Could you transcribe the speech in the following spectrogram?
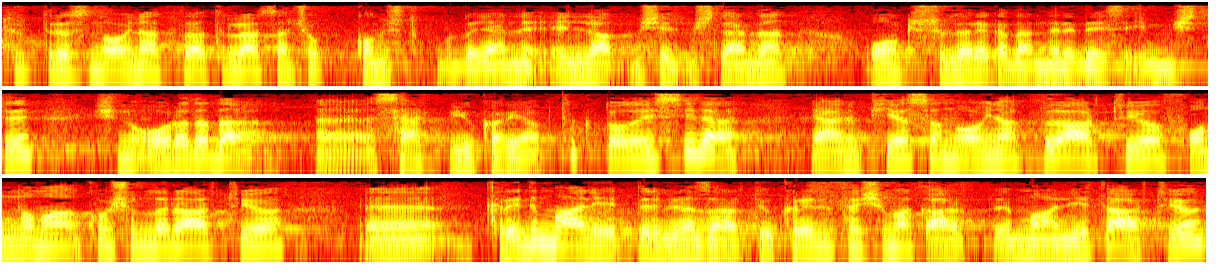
Türk lirasında oynaklığı hatırlarsan çok konuştuk burada. Yani 50-60-70'lerden 10 küsürlere kadar neredeyse inmişti. Şimdi orada da e, sert bir yukarı yaptık. Dolayısıyla yani piyasanın oynaklığı artıyor, fonlama koşulları artıyor, kredi maliyetleri biraz artıyor, kredi taşımak art, maliyeti artıyor.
